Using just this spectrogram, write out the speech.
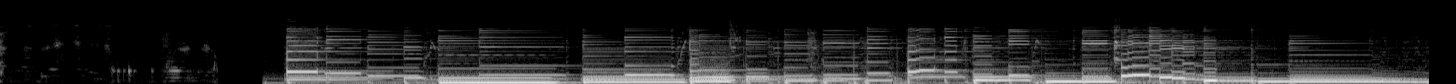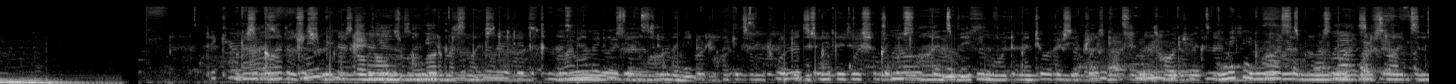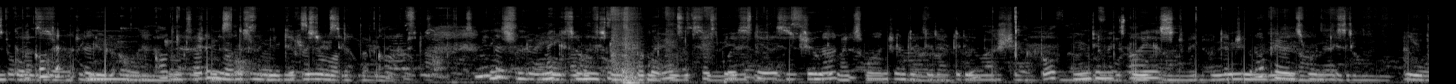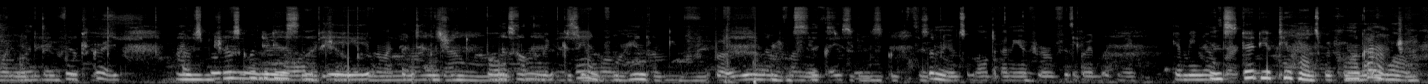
Accomplished this week is going home a lot of my slides done. I'm really say a lot. I need to do. I get so much. I just need to do some more slides, maybe more, depending on the subjects get even harder. I'm making progress, but I'm like my slides and goals are to do at home, and I don't understand this and it takes a lot of cost. To me, this should make so many stories about my favorite series, and it showed that my small agenda I did have to do last year. Both I'm going to do next biased, paid no attention. No parents were nice to you when they felt great. I'm just going to do this and pay attention. That's all I because you have four hands working on it. But reading them from new faces, some new and some old, depending if you're fifth grade like me, can be new. Instead, you have two hands working on it kind of alone.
